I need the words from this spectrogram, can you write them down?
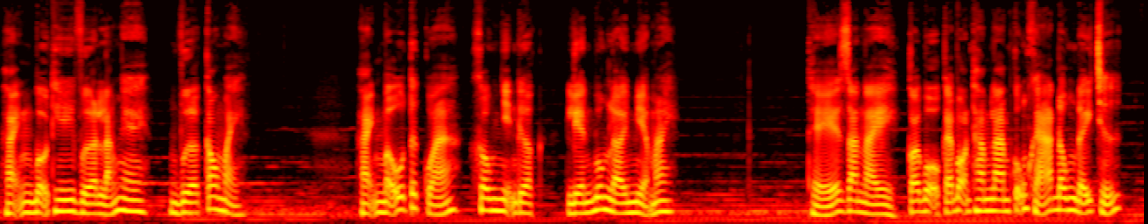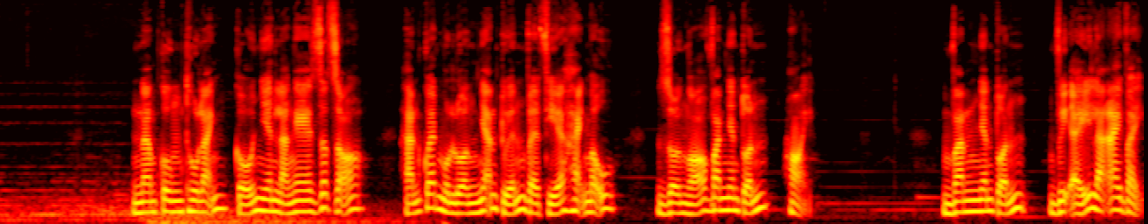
Hạnh bộ thi vừa lắng nghe Vừa cau mày. Hạnh mẫu tức quá, Không nhịn được, Liền buông lời mỉa mai. Thế gian này, coi bộ cái bọn tham lam cũng khá đông đấy chứ. Nam Cung Thu Lãnh cố nhiên là nghe rất rõ. Hắn quét một luồng nhãn tuyến về phía hạnh mẫu, Rồi ngó Văn Nhân Tuấn, hỏi. Văn Nhân Tuấn, Vị ấy là ai vậy?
